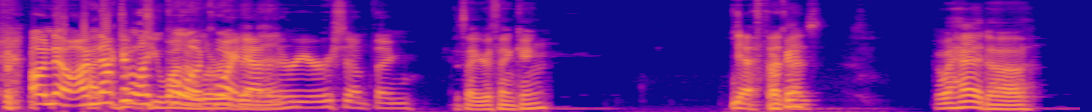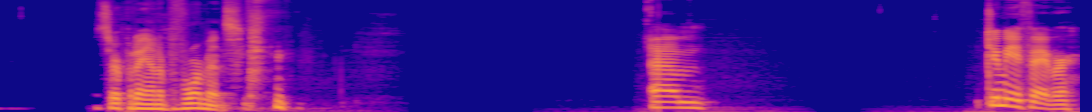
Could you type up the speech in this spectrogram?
oh no, I'm not do- gonna do you like pull wanna a coin them out of their ear or something. Is that your thinking? Yes, that Okay. does. Go ahead, uh, start putting on a performance. Um, do me a favor.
